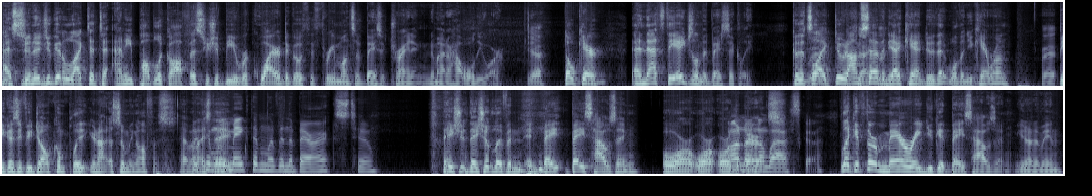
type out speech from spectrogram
As soon as you get elected to any public office, you should be required to go through three months of basic training, no matter how old you are. yeah. Don't care, and that's the age limit basically. Because it's Right, like, dude, I'm 70, I can't do that. Well, then you can't run. Right. Because if you don't complete it, you're not assuming office. Have a but nice can day. we make them live in the barracks too? they should they should live in, in ba- base housing or or or oh, the on, on barracks. Alaska. Like if they're married, you get base housing. You know what I mean?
